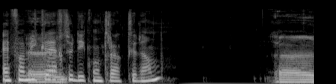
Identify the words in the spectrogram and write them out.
En van wie uh, krijgt u die contracten dan? Uh,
